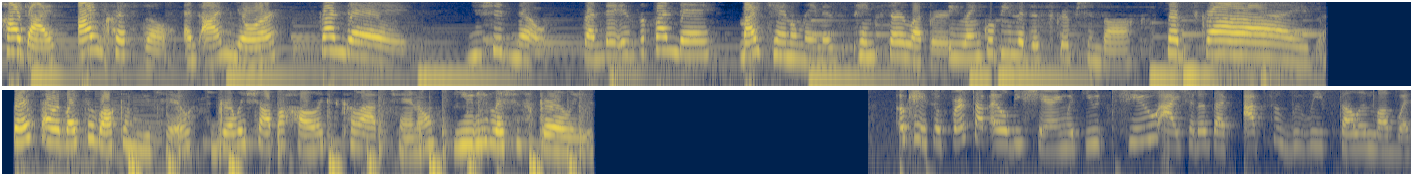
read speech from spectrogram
Hi guys, I'm Chrystal, and I'm your Sunday. You should know, Sunday is the fun day. My channel name is Pink Star Leopard. The link will be in the description box. Subscribe! First, I would like to welcome you to Girly Shopaholics collab channel, Beautylicious Girlies. Okay, so first off, I will be sharing with you two eyeshadows that I've absolutely fell in love with.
